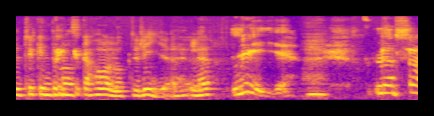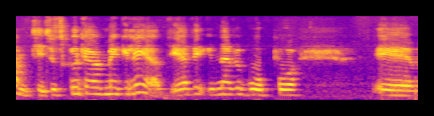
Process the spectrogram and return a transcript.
du tycker inte man ska ha lotterier, eller? Nej, men samtidigt skulle jag med glädje när vi går på eh,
